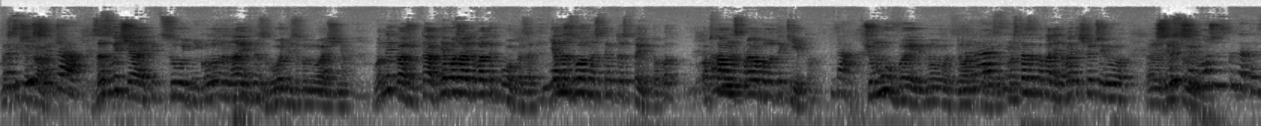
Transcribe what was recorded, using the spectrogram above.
простіше Простіше кажучи. так. Зазвичай підсудні, коли вони навіть не згодні з обвинуваченням, вони кажуть, так, я бажаю давати покази, я не згодна з тим-то з тим-то. От обставини справи були такі-то. Так. Чому ви відмовилися давати Наразі- покази? Просте запитання, давайте швидше його е, Швидше з'ясуємо. можу сказати,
